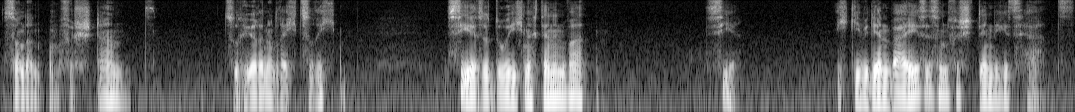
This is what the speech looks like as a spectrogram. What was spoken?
sondern um Verstand zu hören und recht zu richten. Siehe, so tue ich nach deinen Worten. Siehe, ich gebe dir ein weises und verständiges Herz,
